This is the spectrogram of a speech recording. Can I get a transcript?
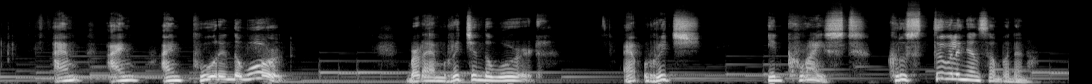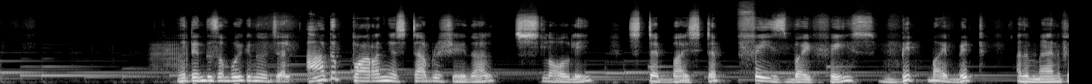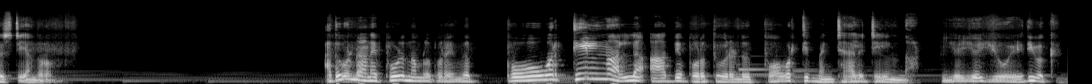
I am I am I am poor in the world but I am rich in the world I am rich in Christ ക്രിസ്തുവിൽ ഞാൻ സമ്പന്നനാണ്. എന്നിട്ട് എന്ത് സംഭവിക്കുന്നു വെച്ചാൽ അത് പറഞ്ഞ് എസ്റ്റാബ്ലിഷ് ചെയ്താൽ slowly step by step phase by phase bit by bit അത് മാനിഫെസ്റ്റ് ചെയ്യാൻ തുടങ്ങും. അതുകൊണ്ടാണ് എപ്പോഴും നമ്മൾ പറയുന്നത് പോവർട്ടിയിൽ നിന്നല്ല ആദ്യം പുറത്തു വരേണ്ടത്. പോവർട്ടി മെന്റാലിറ്റിയിൽ നിന്നാണ്. അയ്യോ അയ്യോ അയ്യോ എഴുതി വെക്ക്.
